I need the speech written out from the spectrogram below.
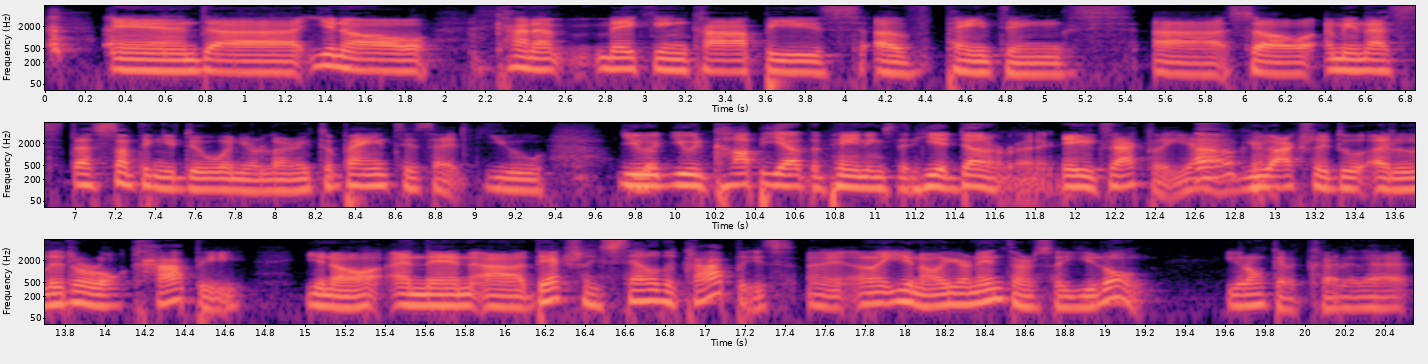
and uh, you know, kind of making copies of paintings. Uh, so, I mean, that's that's something you do when you're learning to paint. Is that you You would you would copy out the paintings that he had done already. Exactly. Yeah. Oh, okay. You actually do a literal copy, you know, and then uh, they actually sell the copies. Uh, you know, you're an intern, so you don't you don't get a cut of that.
